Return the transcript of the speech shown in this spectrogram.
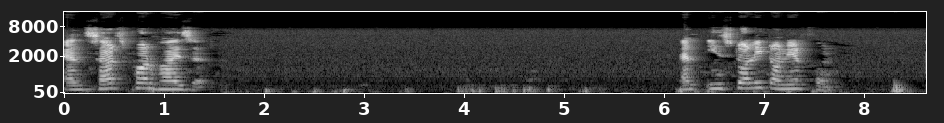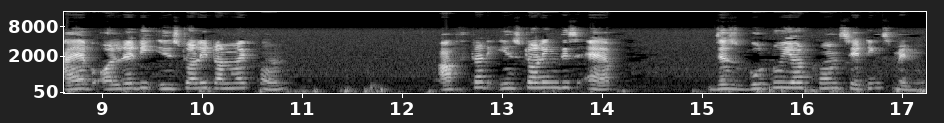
and search for Vysor. And install it on your phone. I have already installed it on my phone. After installing this app, just go to your phone settings menu.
